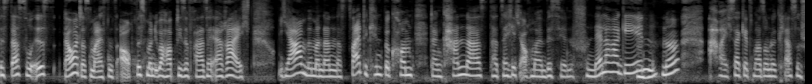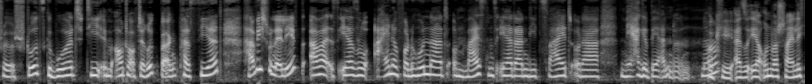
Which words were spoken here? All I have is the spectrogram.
Bis das so ist, dauert das meistens auch, bis man überhaupt diese Phase erreicht. Ja, wenn man dann das zweite Kind bekommt, dann kann das tatsächlich auch mal ein bisschen schneller gehen. Mhm. Ne? Aber ich sag jetzt mal so eine klassische Sturzgeburt, die im Auto auf der Rückbank passiert, habe ich schon erlebt, aber ist eher so eine von 100 und meistens eher dann die Zweit- oder Mehrgebärenden. Ne? Okay, also eher unwahrscheinlich.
